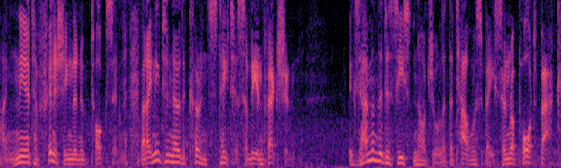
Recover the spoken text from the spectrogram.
I'm near to finishing the new toxin, but I need to know the current status of the infection. Examine the deceased nodule at the tower's base and report back.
